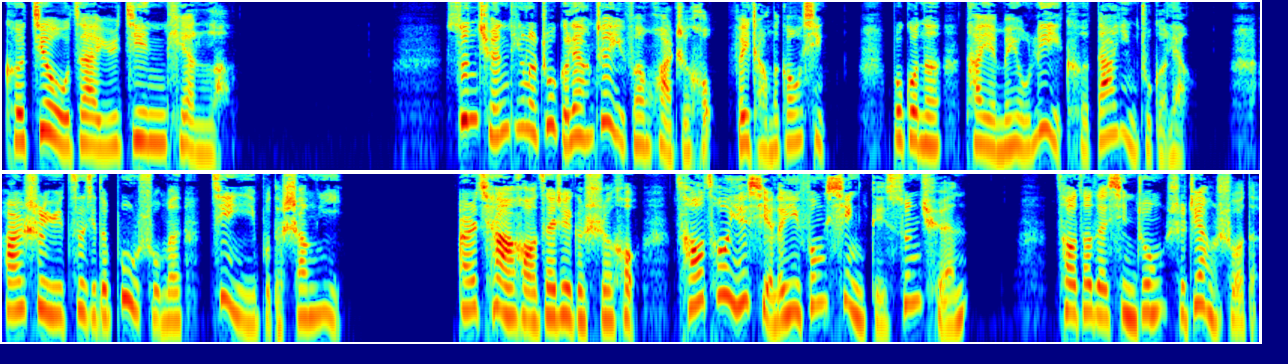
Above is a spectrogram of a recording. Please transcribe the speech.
可就在于今天了。孙权听了诸葛亮这一番话之后，非常的高兴。不过呢，他也没有立刻答应诸葛亮，而是与自己的部属们进一步的商议。而恰好在这个时候，曹操也写了一封信给孙权。曹操在信中是这样说的：“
